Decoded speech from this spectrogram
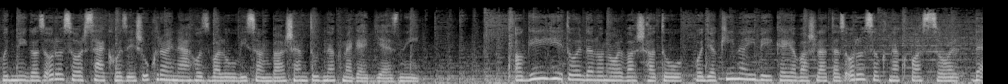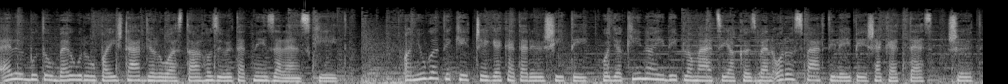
hogy még az Oroszországhoz és Ukrajnához való viszonyban sem tudnak megegyezni. A G7 oldalon olvasható, hogy a kínai békejavaslat az oroszoknak passzol, de előbb-utóbb Európa is tárgyalóasztalhoz ültetné Zelenszkét. A nyugati kétségeket erősíti, hogy a kínai diplomácia közben orosz párti lépéseket tesz, sőt,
